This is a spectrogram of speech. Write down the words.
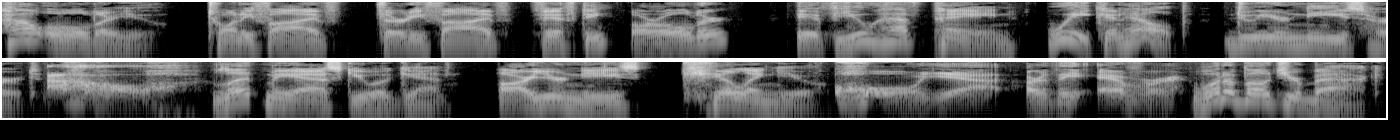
How old are you? 25, 35, 50, or older? If you have pain, we can help. Do your knees hurt? Ow. Let me ask you again. Are your knees killing you? Oh, yeah. Are they ever? What about your back?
